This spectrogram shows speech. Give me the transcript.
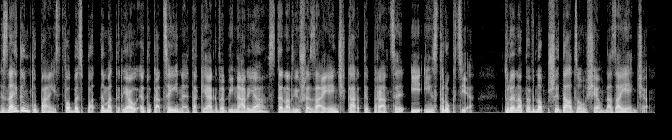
Znajdą tu Państwo bezpłatne materiały edukacyjne, takie jak webinaria, scenariusze zajęć, karty pracy i instrukcje, które na pewno przydadzą się na zajęciach.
